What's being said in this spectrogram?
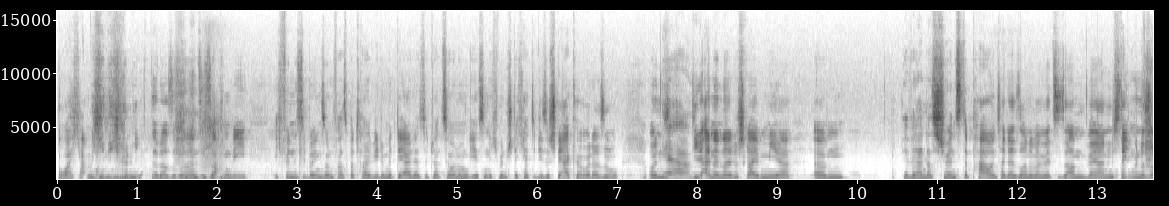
boah, ich habe mich hier nicht verliebt oder so, sondern so Sachen wie, ich finde es übrigens unfassbar toll, wie du mit der und der Situation umgehst und ich wünschte, ich hätte diese Stärke oder so. Und Ja. die anderen Leute schreiben mir, ähm, wir wären das schönste Paar unter der Sonne, wenn wir zusammen wären. Und ich denke mir nur so,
